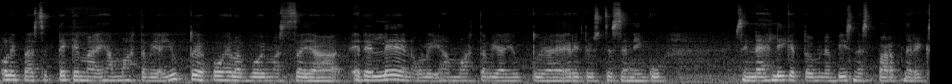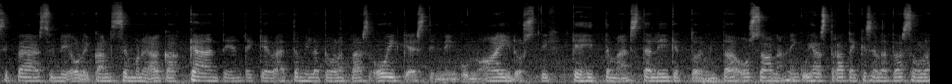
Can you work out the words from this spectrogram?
oli päässyt tekemään ihan mahtavia juttuja Pohjolan voimassa ja edelleen oli ihan mahtavia juttuja ja erityisesti se niin kuin sinne liiketoiminnan businesspartneriksi pääsy niin oli myös semmoinen aika käänteen tekevä, että millä tavalla pääsi oikeasti niin kuin aidosti kehittämään sitä liiketoimintaa osana niin kuin ihan strategisella tasolla.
